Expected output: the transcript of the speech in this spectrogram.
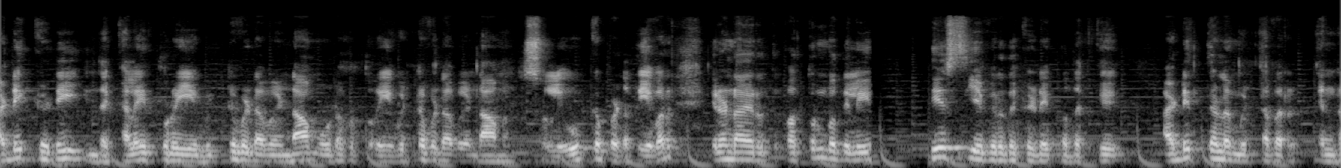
அடிக்கடி இந்த கலைத்துறையை விட்டுவிட வேண்டாம் ஊடகத்துறையை விட்டுவிட வேண்டாம் என்று சொல்லி ஊக்கப்படுத்தியவர். இரண்டாயிரத்தி பத்தொன்பதிலே தேசிய விருது கிடைப்பதற்கு அடித்தளமிட்டவர் என்ற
